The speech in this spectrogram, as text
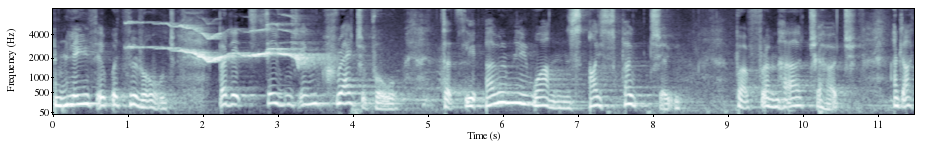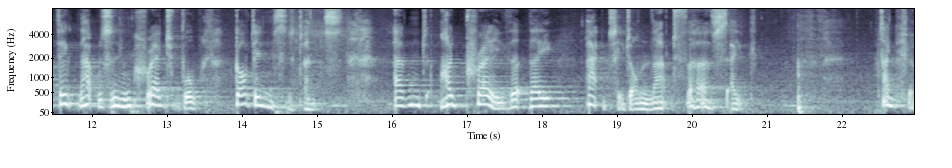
and leave it with the Lord. But it seemed incredible that the only ones I spoke to were from her church. And I think that was an incredible God incidence. And I pray that they acted on that for her sake. Thank you.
